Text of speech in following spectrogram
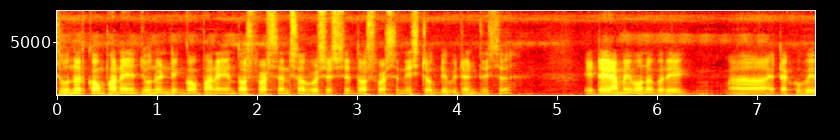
জুনের কোম্পানি জুন এন্ডিং কোম্পানি দশ পার্সেন্ট সর্বশেষে দশ পার্সেন্ট স্টক ডিভিডেন্ড দিছে। এটাই আমি মনে করি এটা খুবই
